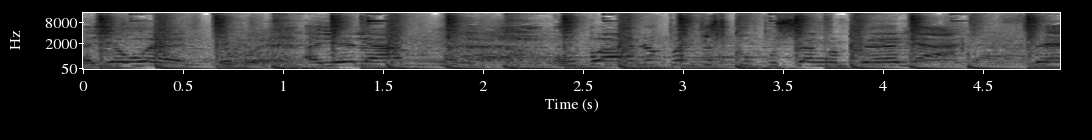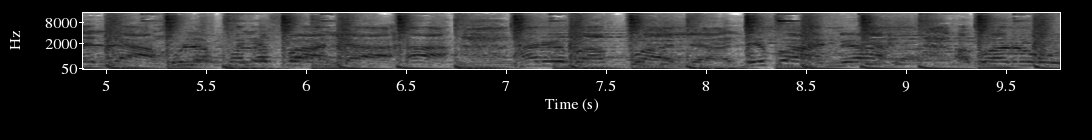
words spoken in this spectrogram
aye wena. Aye lapha ubani uphethe isigubhu sangempela? Fela hula phalafala. Ha hare bapala lebana abarula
